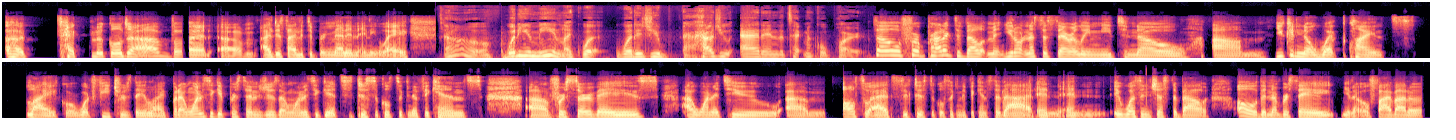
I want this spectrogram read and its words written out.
a technical job, but um, I decided to bring that in anyway. Oh, what do you mean? Like, what what did you? How'd you add in the technical part? So for product development, you don't necessarily need to know. Um, you can know what clients like or what features they like. But I wanted to get percentages. I wanted to get statistical significance. Uh, for surveys, I wanted to um, also add statistical significance to that. And, and it wasn't just about, oh, the numbers say, you know, five out of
